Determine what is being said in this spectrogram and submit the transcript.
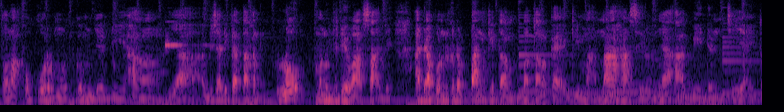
tolak ukur menurut gue menjadi hal ya bisa dikatakan lo menuju dewasa deh. Adapun ke depan kita bakal kayak gimana hasilnya A B dan C ya itu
